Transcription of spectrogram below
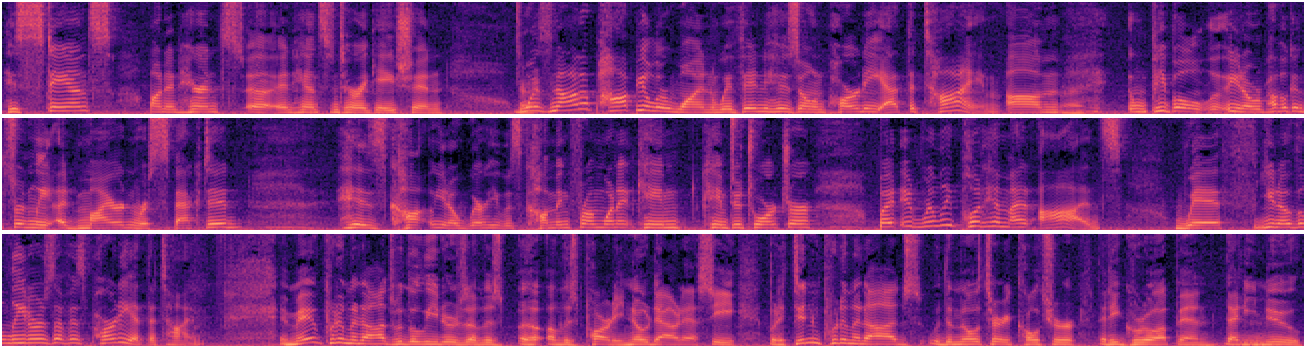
his stance on enhanced uh, enhanced interrogation was not a popular one within his own party at the time. Um, right. People, you know, Republicans certainly admired and respected his, you know, where he was coming from when it came came to torture, but it really put him at odds with, you know, the leaders of his party at the time. It may have put him at odds with the leaders of his uh, of his party, no doubt, SE, but it didn't put him at odds with the military culture that he grew up in, that he mm. knew,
